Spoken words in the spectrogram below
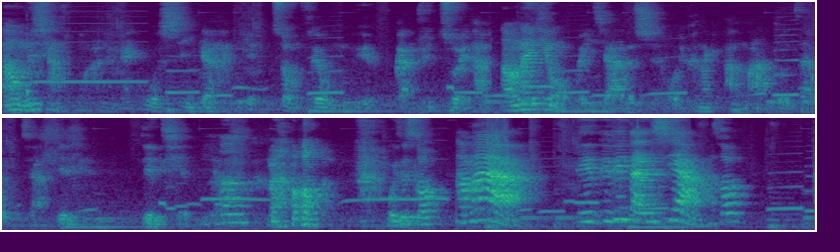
然后我们就想，哇，奶奶过世应该很严重，所以我们也不敢去追他。然后那一天我回家的时候，我就看到一个阿妈蹲在我家店店前面，嗯 然后我就说，阿妈，你你你等一下。他说，啊，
